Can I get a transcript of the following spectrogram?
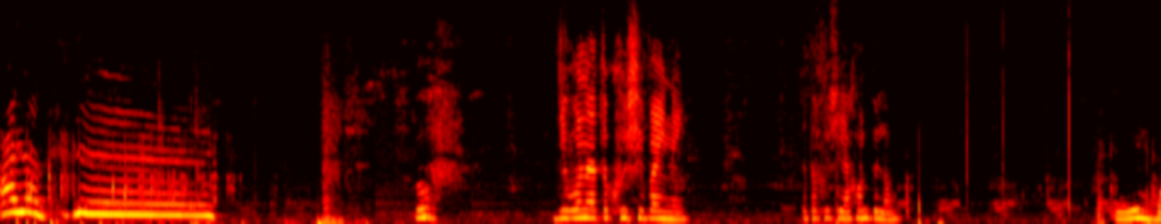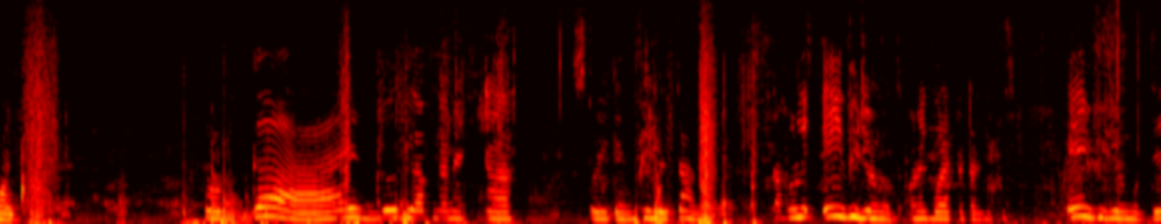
আয়রন উফ জীবনে এত খুশি পাই নাই। এত খুশি এখন পেলাম। ও মাই। তো গাইস যদি আপনারা একটা স্টোরি টাইম ভিডিও চান তাহলে এই ভিডিওর মধ্যে অনেক বড় একটা টার্গেট দিচ্ছি এই ভিডিওর মধ্যে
